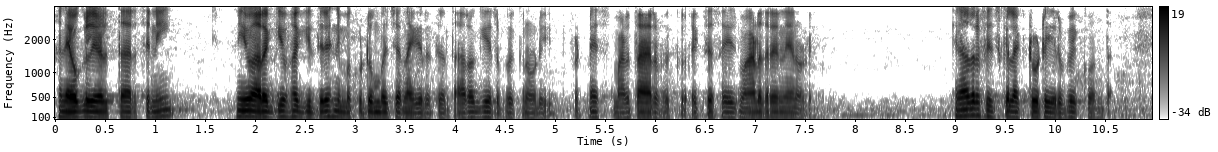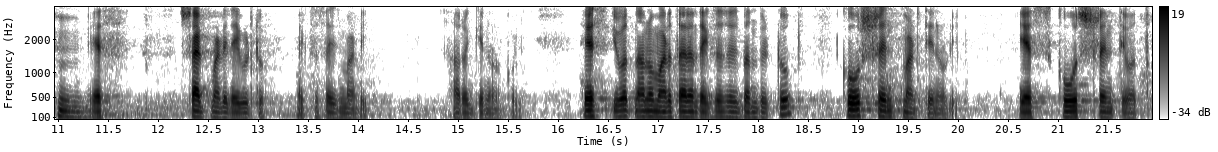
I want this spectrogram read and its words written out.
ನಾನು ಯಾವಾಗಲೂ ಹೇಳ್ತಾ ಇರ್ತೀನಿ, ನೀವು ಆರೋಗ್ಯವಾಗಿದ್ದರೆ ನಿಮ್ಮ ಕುಟುಂಬ ಚೆನ್ನಾಗಿರುತ್ತೆ ಅಂತ. ಆರೋಗ್ಯ ಇರಬೇಕು ನೋಡಿ ಫಿಟ್ನೆಸ್ ಮಾಡ್ತಾ ಇರಬೇಕು ಎಕ್ಸಸೈಸ್ ಮಾಡಿದ್ರೇ ನೋಡಿ. ಏನಾದರೂ ಫಿಸಿಕಲ್ ಆ್ಯಕ್ಟಿವಿಟಿ ಇರಬೇಕು ಅಂತ. ಎಸ್ ಸ್ಟಾರ್ಟ್ ಮಾಡಿ, ದಯವಿಟ್ಟು ಎಕ್ಸಸೈಸ್ ಮಾಡಿ. ಆರೋಗ್ಯ ನೋಡ್ಕೊಳ್ಳಿ. ಎಸ್ ಇವತ್ತು ನಾನು ಮಾಡ್ತಾ ಇರೋಂಥ ಎಕ್ಸಸೈಸ್ ಬಂದುಬಿಟ್ಟು ಕೋರ್ ಸ್ಟ್ರೆಂತ್ ಮಾಡ್ತೀನಿ ನೋಡಿ. ಎಸ್ ಕೋರ್ ಸ್ಟ್ರೆಂತ್ ಇವತ್ತು.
